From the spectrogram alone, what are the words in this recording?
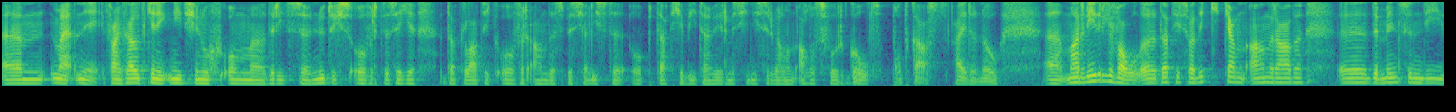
Um, maar nee, van goud ken ik niet genoeg om er iets nuttigs over te zeggen. Dat laat ik over aan de specialisten op dat gebied dan weer. Misschien is er wel een Alles voor Gold podcast, I don't know. maar in ieder geval, dat is wat ik kan aanraden. de mensen die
